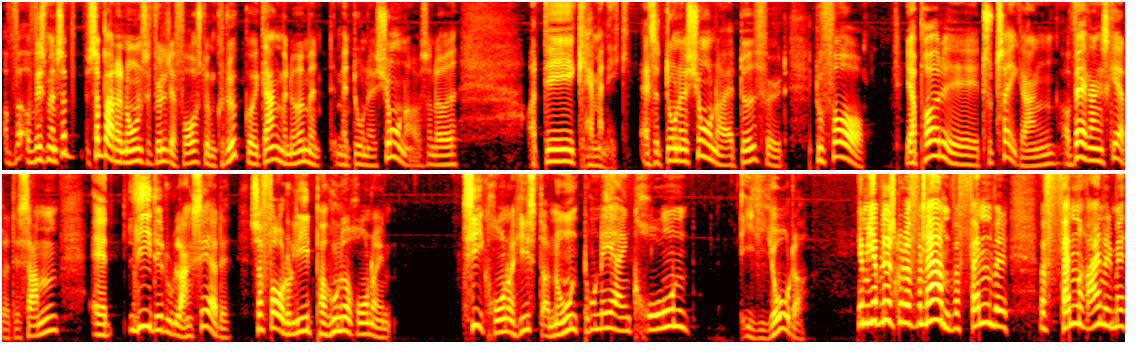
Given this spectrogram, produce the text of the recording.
og, og hvis man så, så var der nogen selvfølgelig, der foreslog, kan du ikke gå i gang med noget med, med donationer og sådan noget? Og det kan man ikke. Altså donationer er dødfødt. Du får, jeg har prøvet det to-tre gange, og hver gang sker der det samme, at lige det du lancerer det, så får du lige et par hundrede kroner ind. 10 kroner hist, og nogen donerer en krone. Idioter. Jamen, jeg bliver sgu da fornærmet. Hvad fanden, vil, hvad fanden regner de med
